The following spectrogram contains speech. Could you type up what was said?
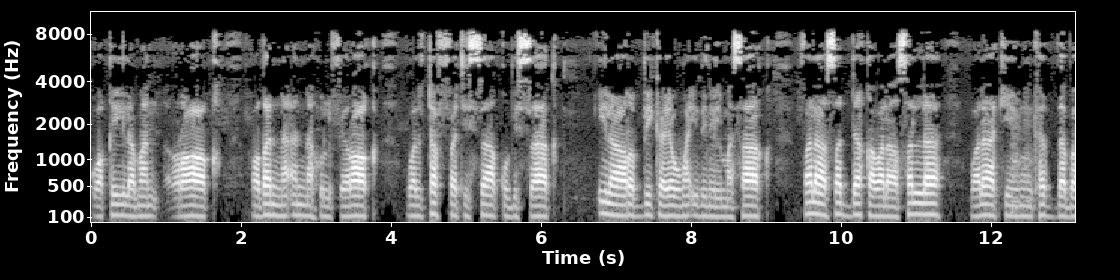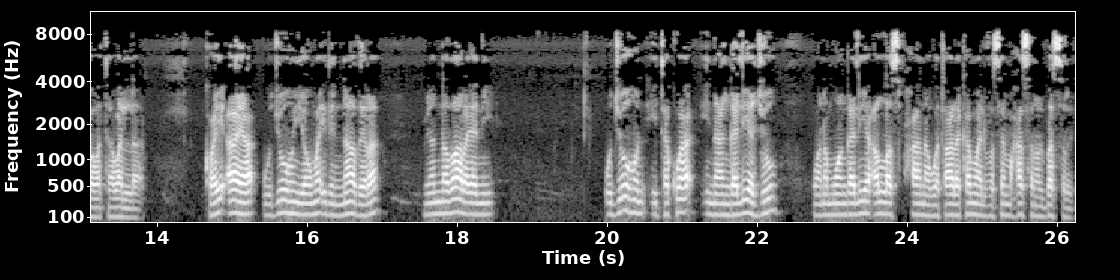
وقيل من الفراق وظن أنه الفراق والتفت الساق بالساق. إلى ربك يومئذ المساق. فلا صدق ولا صلى ولكن كذب وتولى. كوي آية وجوه يومئذ ناظرة. من النظارة يعني وجوه إتكوى إن أنغالية جو وأنا الله سبحانه وتعالى كما لفسيم حسن البصري.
